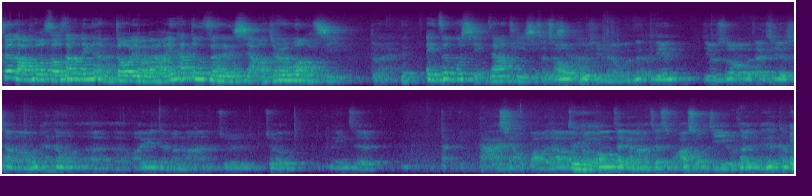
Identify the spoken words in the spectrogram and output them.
就老婆手上拎很多，有没有？因为她肚子很小，就会忘记。对。哎，这不行，这要提醒。这超不行的，我那连有时候在街上啊，我看到呃呃怀孕的妈妈，就是就拎着。大小包，然后老公在干嘛？在划手机。我知道你在干嘛。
